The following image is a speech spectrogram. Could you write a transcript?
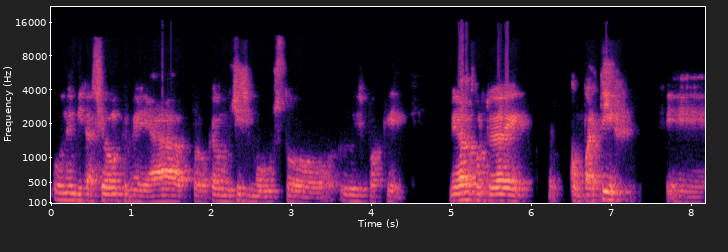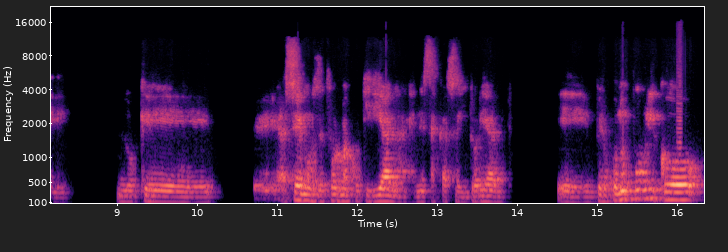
una invitación que me ha provocado muchísimo gusto, Luis, porque me da la oportunidad de compartir eh, lo que eh, hacemos de forma cotidiana en esta casa editorial, pero con un público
